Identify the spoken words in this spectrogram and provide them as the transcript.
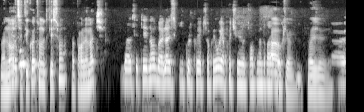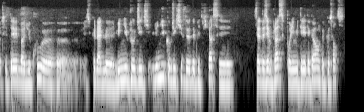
Maintenant, c'était quoi ton autre question, à part le match? Bah, c'était non bah là du coup je posais question Péro et après tu, tu reviendras ah ok euh, c'était bah du coup est-ce que là l'unique objectif l'unique objectif de, de c'est c'est la deuxième place pour limiter les dégâts en quelque sorte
